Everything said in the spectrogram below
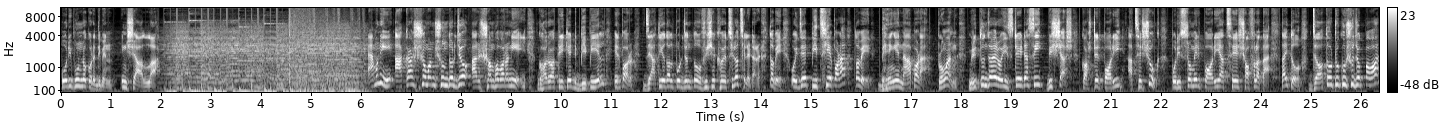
পরিপূর্ণ করে দিবেন, ইনশাআল্লাহ। এমনই আকাশ সমান সৌন্দর্য আর সম্ভাবনা নিয়েই ঘরোয়া ক্রিকেট, বিপিএল, এরপর জাতীয় দল পর্যন্ত অভিষেক হয়েছিল ছেলেটার। তবে ওই যে পিছিয়ে পড়া, তবে ভেঙে না পড়া প্রমাণ মৃত্যুঞ্জয়ের ওই স্টেটাসই বিশ্বাস। কষ্টের পরই আছে সুখ, পরিশ্রমের পরই আছে সফলতা। তাই তো যতটুকু সুযোগ পাওয়া,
